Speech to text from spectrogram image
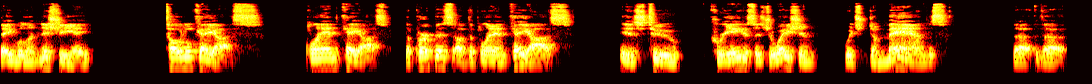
they will initiate total chaos, planned chaos. The purpose of the planned chaos is to create a situation which demands the, the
